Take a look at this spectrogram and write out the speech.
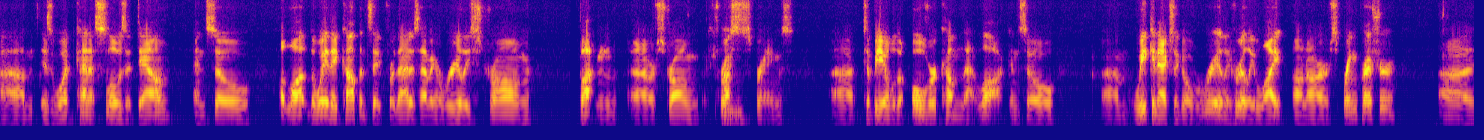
um, is what kind of slows it down. And so a lot the way they compensate for that is having a really strong button uh, or strong thrust springs uh, to be able to overcome that lock. And so um, we can actually go really, really light on our spring pressure, uh,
